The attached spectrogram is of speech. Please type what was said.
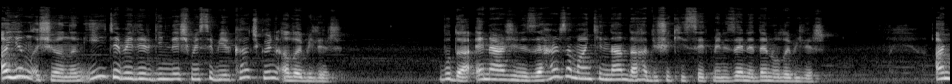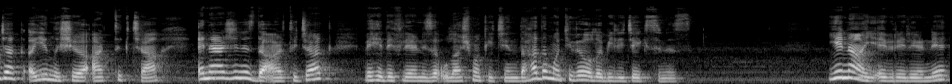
ayın ışığının iyice belirginleşmesi birkaç gün alabilir. Bu da enerjinizi her zamankinden daha düşük hissetmenize neden olabilir. Ancak ayın ışığı arttıkça enerjiniz de artacak ve hedeflerinize ulaşmak için daha da motive olabileceksiniz. Yeni ay evrelerini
